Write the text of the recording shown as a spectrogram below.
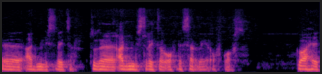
uh, administrator, to the administrator of the survey, of course. Go ahead.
